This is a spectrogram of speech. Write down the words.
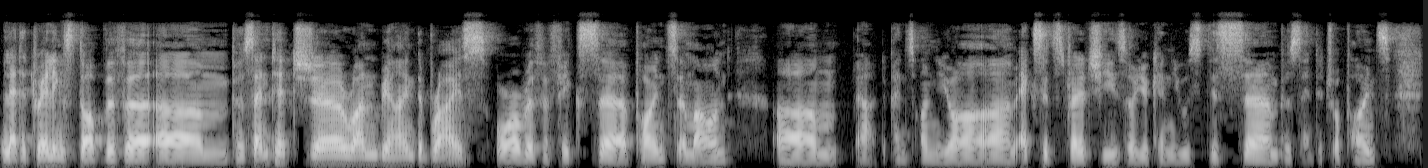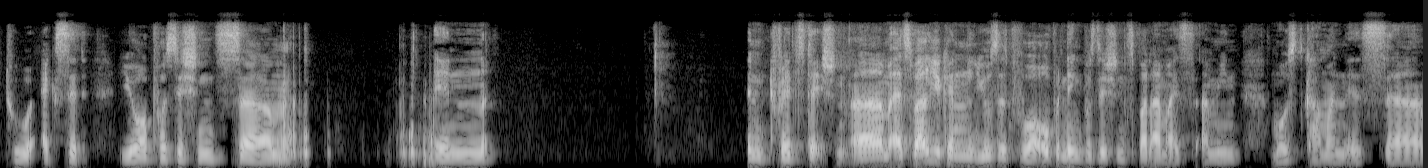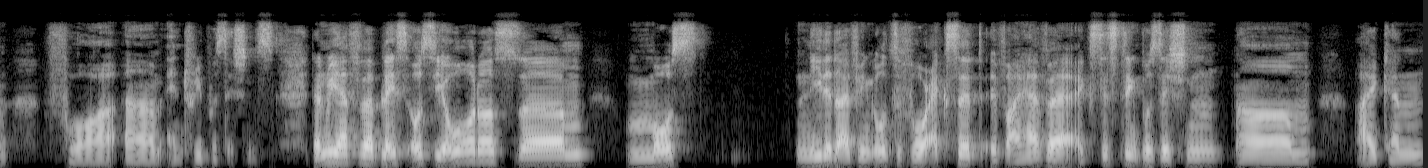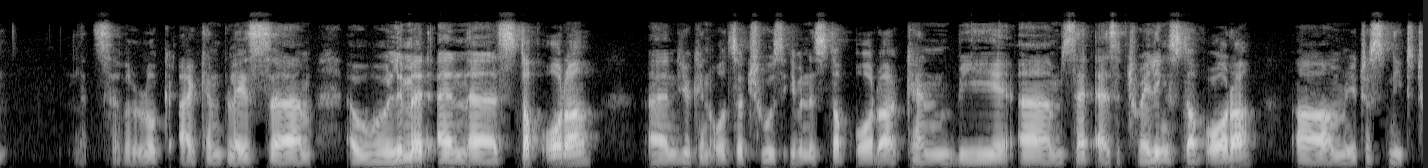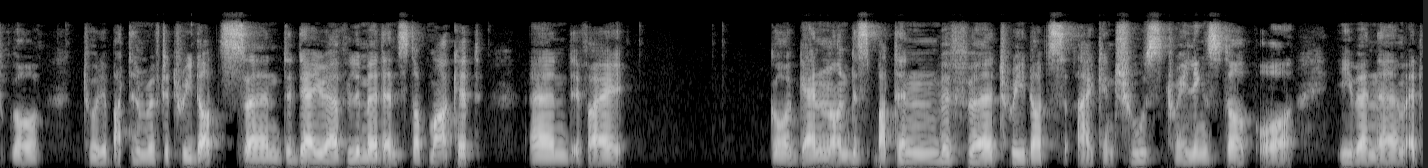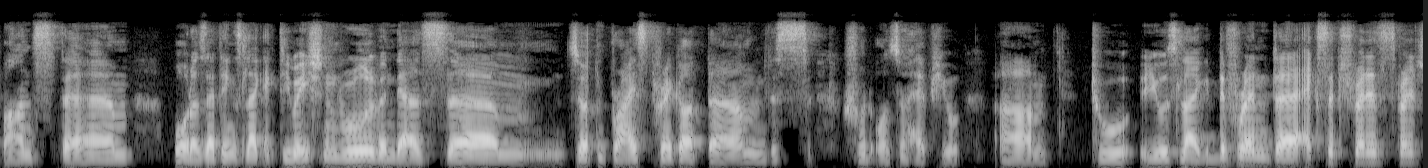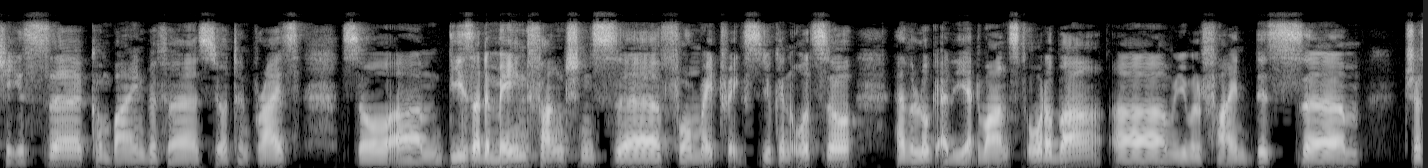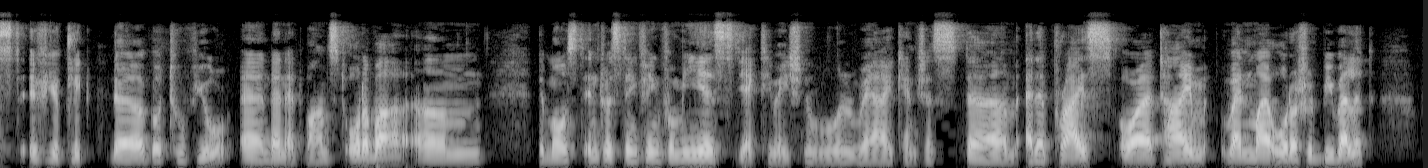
let a trailing stop with a um, percentage uh, run behind the price or with a fixed uh, points amount um, yeah, depends on your um, exit strategy. So you can use this um, percentage or points to exit your positions um, in in TradeStation. Um, as well, you can use it for opening positions, but I might, I mean, most common is um, for um, entry positions. Then we have uh, OCO orders. Um, most needed, I think, also for exit. If I have an existing position, um, I can let's have a look. I can place um, a limit and a stop order and you can also choose even a stop order can be um, set as a trailing stop order. Um, you just need to go to the button with the three dots and there you have limit and stop market. And if I go again on this button with uh, three dots, I can choose trailing stop or even um, advanced um, order settings like activation rule when there's um, certain price triggered. Um, this should also help you um, to use like different uh, exit strategies uh, combined with a certain price. So um, these are the main functions uh, for Matrix. You can also have a look at the advanced order bar. Um, you will find this um, just if you click uh, go to view and then advanced order bar. The most interesting thing for me is the activation rule where I can just um, add a price or a time when my order should be valid.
